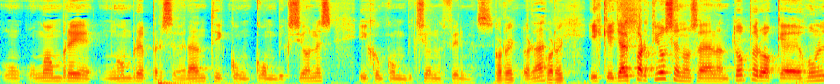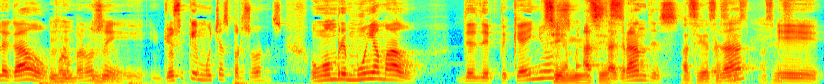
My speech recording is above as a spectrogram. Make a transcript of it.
un, un hombre, un hombre perseverante y con convicciones y con convicciones firmes. Correcto, ¿verdad? correcto. Y que ya el partido se nos adelantó, pero que dejó un legado, por lo menos eh, yo sé que hay muchas personas. Un hombre muy amado, desde pequeños Sí, amén, así hasta es. grandes. Así es, así ¿verdad? es, así es. Eh,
